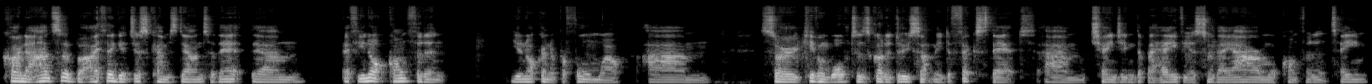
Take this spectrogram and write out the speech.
kind of answer, but I think it just comes down to that. Um, if you're not confident, you're not going to perform well. Um, so Kevin Walters got to do something to fix that, um, changing the behavior so they are a more confident team.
